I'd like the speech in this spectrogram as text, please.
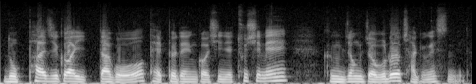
높아지고 있다고 발표된 것이 이제 투심에 긍정적으로 작용했습니다.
